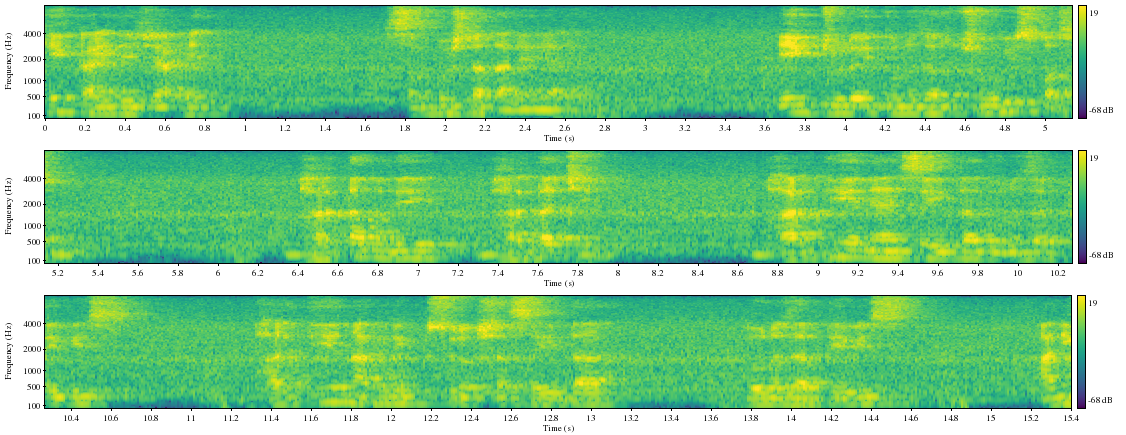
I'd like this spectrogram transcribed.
हे कायदे जे आहेत संपुष्टात आलेले आहेत. एक जुलै दोन हजार चोवीसपासून भारतामध्ये भारताची भारतीय न्यायसंहिता दोन हजार तेवीस भारतीय नागरिक सुरक्षा संहिता दोन हजार तेवीस आणि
